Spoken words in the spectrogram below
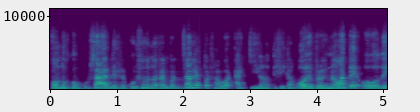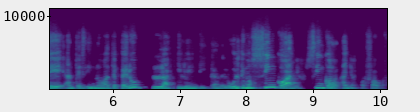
fondos concursables, recursos no reembolsables, por favor, aquí lo notifican, o de ProInnovate o de antes Innovate Perú, aquí lo indican, de los últimos cinco años, cinco años, por favor.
